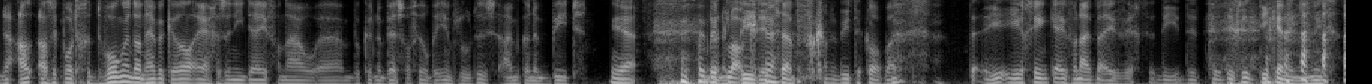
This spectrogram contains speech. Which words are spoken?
nou, al- als ik word gedwongen, dan heb ik wel ergens een idee van, nou, eh, we kunnen best wel veel beïnvloeden. Dus I'm gonna beat, Ja, de klok. beat it, I'm gonna beat the clock. Maar hier, hier ging ik even vanuit mijn evenwicht. Die, die, die, die ken ik nog niet.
